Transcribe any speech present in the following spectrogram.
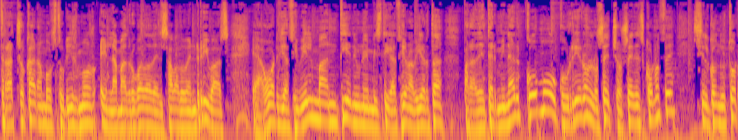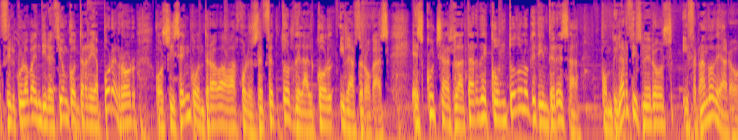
tras chocar ambos turismos en la madrugada del sábado en Rivas. La Guardia Civil mantiene una investigación abierta para determinar cómo ocurrieron los hechos. Se desconoce si el conductor circulaba en dirección contraria por error o si se encontraba bajo los efectos del alcohol y las drogas. Escuchas la tarde con todo lo que te interesa, con Pilar Cisneros y Fernando de Aro.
